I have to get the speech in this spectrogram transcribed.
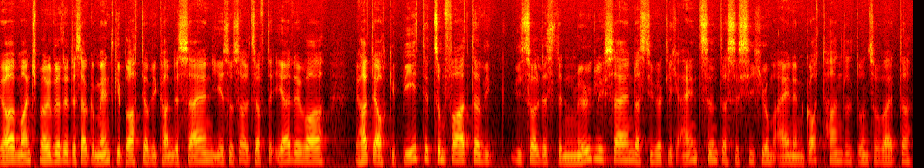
Ja, manchmal wird das Argument gebracht, ja, wie kann das sein? Jesus, als er auf der Erde war, er hatte auch gebetet zum Vater. Wie, wie soll das denn möglich sein, dass die wirklich eins sind, dass es sich hier um einen Gott handelt und so weiter?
